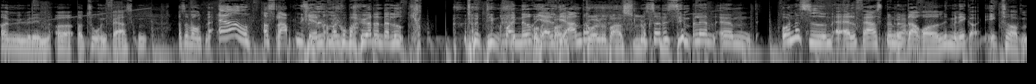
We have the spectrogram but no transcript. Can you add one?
og min veninde og, og tog en fersken. Og så var hun sådan, ad, og slap den igen, og man kunne bare høre den der lyd. Den røg ned i alle de andre. Gulvet bare Og slugt. så er det simpelthen øhm, undersiden af alle ferskene, Ja. der er rådne, men ikke, ikke toppen.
